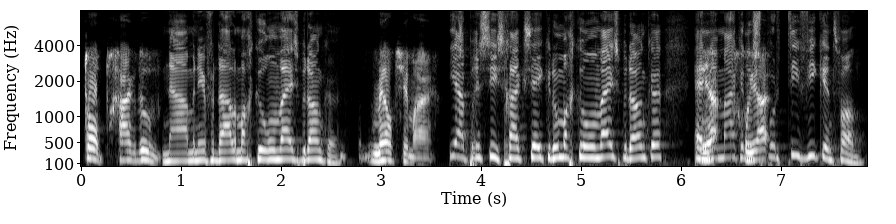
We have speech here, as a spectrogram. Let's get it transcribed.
Top, ga ik doen. Nou, meneer Verdalen, mag ik u onwijs bedanken. Meld je maar. Ja, precies. Ga ik zeker doen. Mag ik u onwijs bedanken. En Ja, we maken er een sportief weekend van.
